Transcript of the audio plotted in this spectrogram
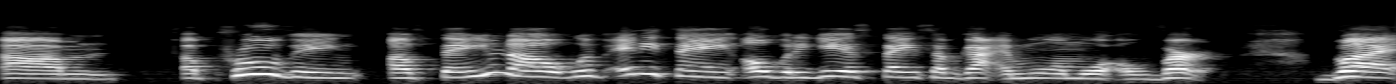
um, approving of things. You know, with anything over the years, things have gotten more and more overt. But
